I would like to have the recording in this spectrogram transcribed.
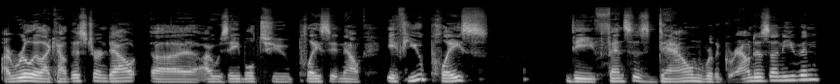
I really like how this turned out. Uh, I was able to place it. Now, if you place the fences down where the ground is uneven,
